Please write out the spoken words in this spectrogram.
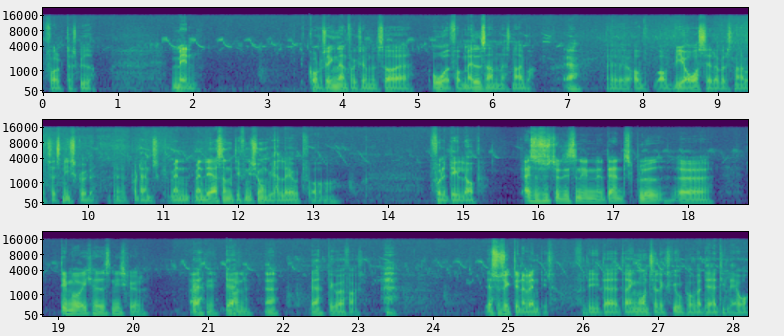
folk, der skyder. Men går du til England for eksempel, så er ordet for dem alle sammen er sniper. Ja. Øh, og, og vi oversætter vel sniper til snigskytte øh, på dansk. Men, men det er sådan en definition, vi har lavet for at få det delt op. Altså, synes du, det er sådan en dansk blød, øh, det må ikke hedde snigskytte? Ja, ja. ja. Ja, det gør jeg faktisk. Jeg synes ikke, det er nødvendigt, fordi der, der er ingen grund til at lægge skjul på, hvad det er, de laver.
